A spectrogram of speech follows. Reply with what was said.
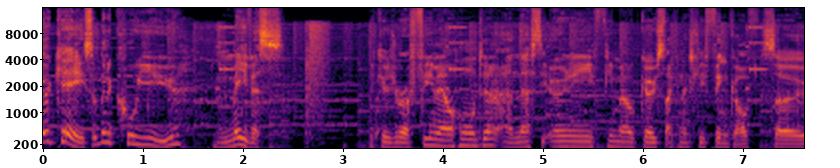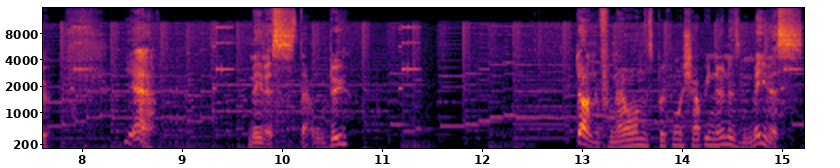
Okay, so I'm going to call you Mavis. Because you're a female haunter, and that's the only female ghost I can actually think of. So, yeah. Mavis, that will do. Done. From now on, this Pokemon shall be known as Mavis.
